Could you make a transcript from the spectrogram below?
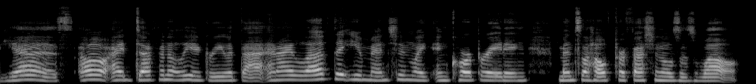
Yes. Oh, I definitely agree with that. And I love that you mentioned like incorporating mental health professionals as well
